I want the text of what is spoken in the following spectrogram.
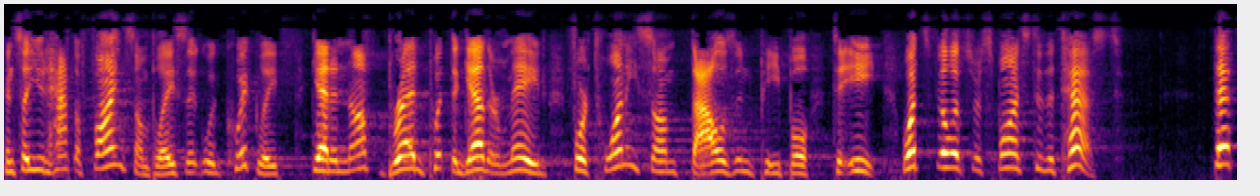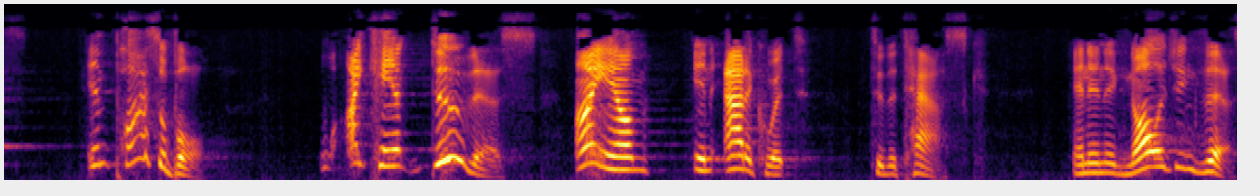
And so you'd have to find some place that would quickly get enough bread put together, made for 20 some thousand people to eat. What's Philip's response to the test? That's impossible. I can't do this. I am inadequate to the task. And in acknowledging this,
